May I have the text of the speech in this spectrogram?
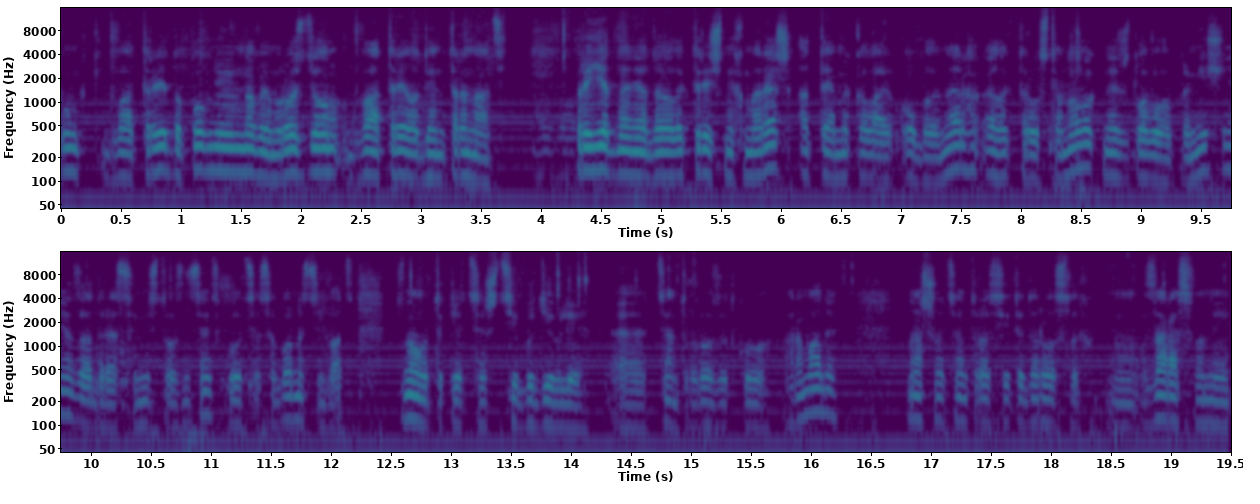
пункт 2.3 доповнюємо новим розділом 2.3.1.13. приєднання до електричних мереж АТ Миколаїв Обленерго електроустановок нежитлового приміщення за адресою міста Вознесенськ, вулиця Соборності, 20. Знову таки, це ж ці будівлі е, Центру розвитку громади, нашого центру освіти дорослих. Зараз вони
